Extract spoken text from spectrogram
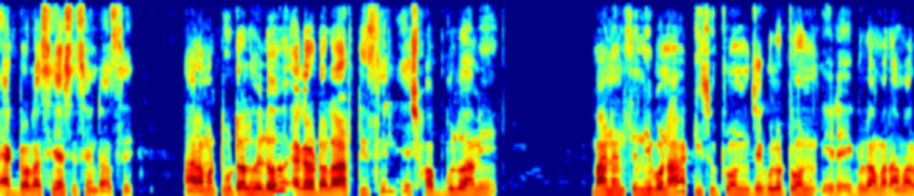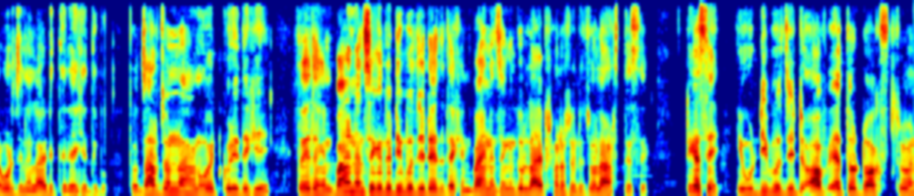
$১.৮৬ আছে। আর আমার টোটাল হইল $১১.৩৮ এই সবগুলো আমি বাইন্যান্সে নিব না। কিছু টোন যেগুলো টোন এগুলো আমার আমার অরিজিনাল আইডিতে রেখে দেবো তো যার জন্য এখন ওয়েট করি দেখি। তো এই দেখেন বাইন্যান্সে কিন্তু ডিপোজিট এই দেখেন বাইন্যান্সে কিন্তু লাইভ সরাসরি চলে আসতেছে। ঠিক আছে? ইউ ডিপোজিট অফ এত ডক্স টোন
